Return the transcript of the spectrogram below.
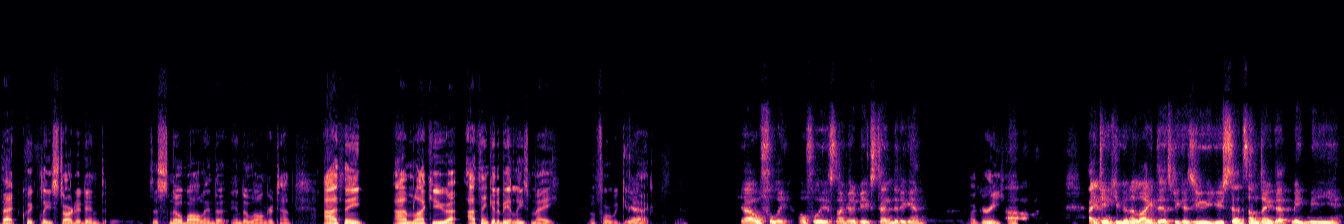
that quickly started into to snowball into into longer times. I think I'm like you. I, I think it'll be at least May before we get yeah. back. Yeah. Yeah. Hopefully, hopefully it's not going to be extended again. Agree. Uh, I think you're gonna like this because you you said something that made me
